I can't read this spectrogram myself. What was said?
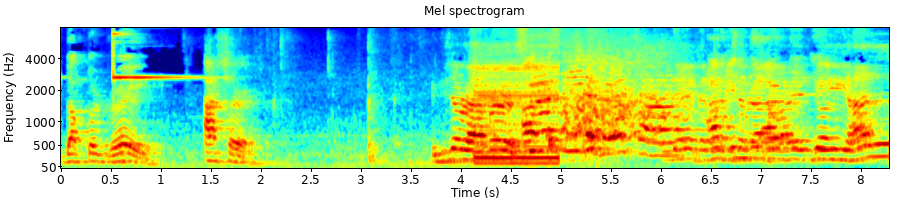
Dr. Dre. Asher. Hindi siya rapper. Ah, Hindi, pero hindi siya R&B, rapper. R&B yun. R&B. Hala!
